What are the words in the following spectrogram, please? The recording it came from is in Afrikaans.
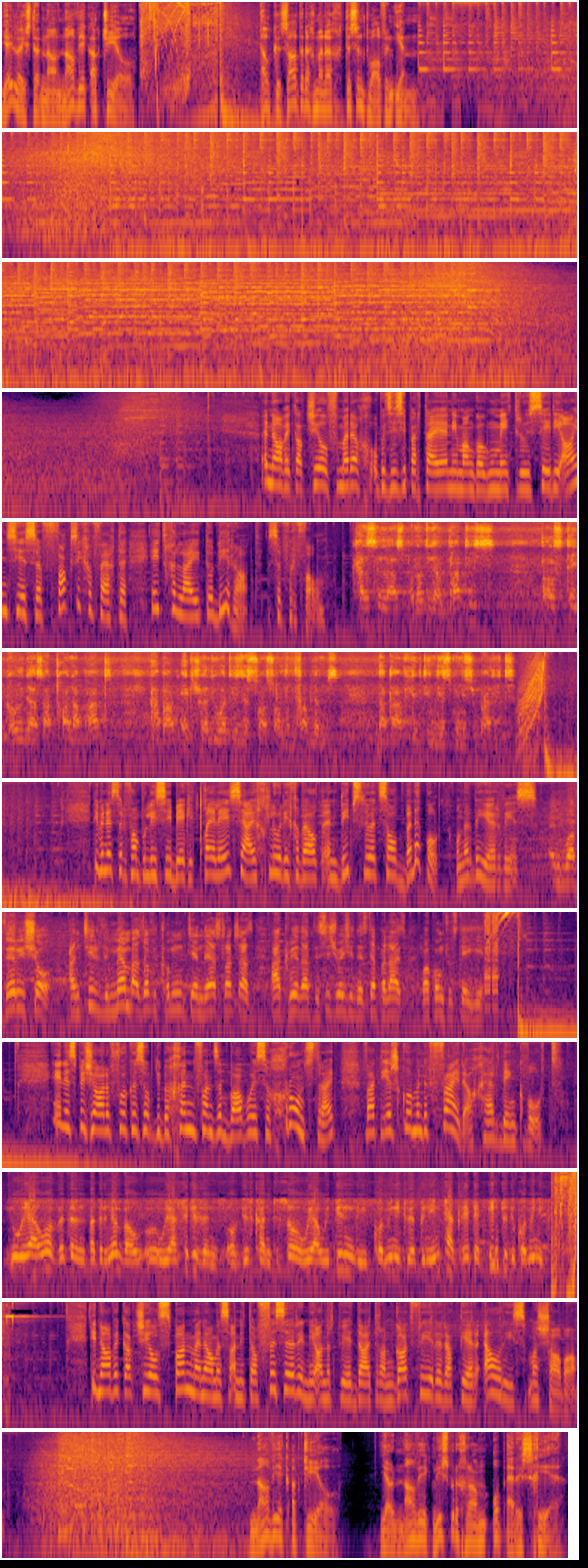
Jy luister na Naweek Aktueel. Elke Saterdagmiddag tussen 12 en 1. In naweek aktueel vanmiddag opposisiepartye in die Mangaung Metro sê die ANC se faksiegevegte het gelei tot die raad se verval. councillors, political parties, all stakeholders are torn apart about actually what is the source of the problems that are afflicting this municipality. Die minister van polisie Bekkie Cele sê hy glo die geweld in Diepsloot sal binnekort onder beheer wees. And we are very sure until the members of the community and their structures agree that the situation is stabilized, we are going to stay here. En 'n spesiale fokus op die begin van Zimbabwe se grondstryd wat eerskomende Vrydag herdenk word. We are all veterans, but remember, we are citizens of this country, so we are within the community. We have been integrated into the community. Die naweek aktueel span, my naam is Anita Visser en die ander twee Daitron Godfrey, redakteur Elries Mashaba. Naweek Aktueel. Jou naweek nuusprogram op RSG.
